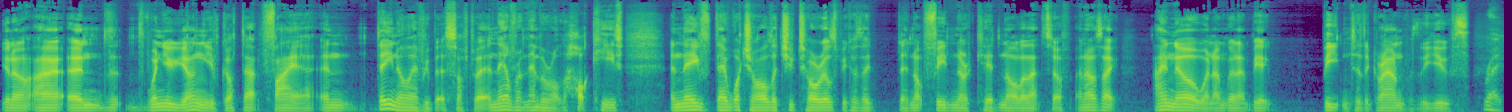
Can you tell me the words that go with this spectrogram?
You know, I, and th- when you're young, you've got that fire, and they know every bit of software, and they'll remember all the hotkeys, and they've they watch all the tutorials because they they're not feeding their kid and all of that stuff. And I was like, I know when I'm going to be beaten to the ground with the youth, Right.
